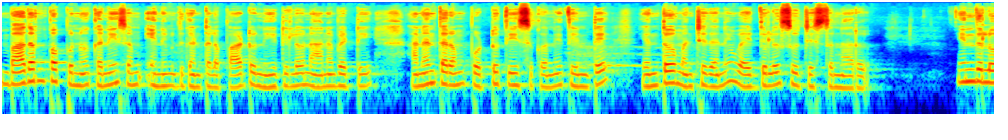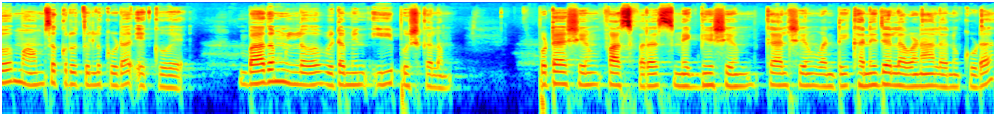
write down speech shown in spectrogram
బాదం పప్పును కనీసం ఎనిమిది గంటల పాటు నీటిలో నానబెట్టి అనంతరం పొట్టు తీసుకొని తింటే ఎంతో మంచిదని వైద్యులు సూచిస్తున్నారు. ఇందులో మాంసకృతులు కూడా ఎక్కువే. బాదంలో విటమిన్ ఇ పుష్కలం. పొటాషియం ఫాస్ఫరస్ మెగ్నీషియం కాల్షియం వంటి ఖనిజ లవణాలను కూడా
